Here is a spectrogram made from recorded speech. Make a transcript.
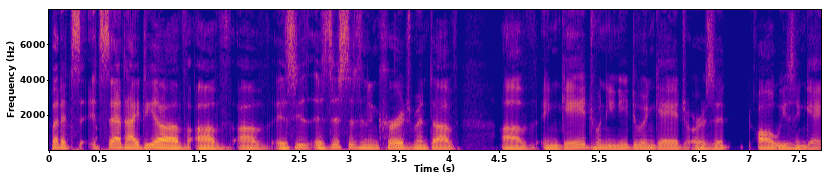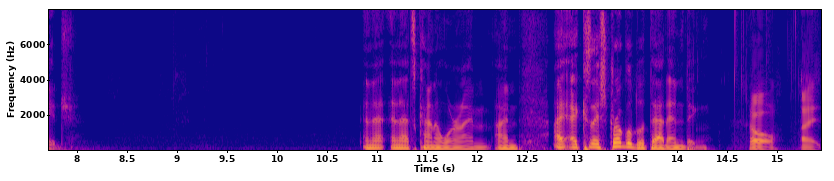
But it's it's that idea of of of is is this as an encouragement of of engage when you need to engage or is it always engage and that and that's kind of where i'm i'm i because I, struggled with that ending Oh, I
